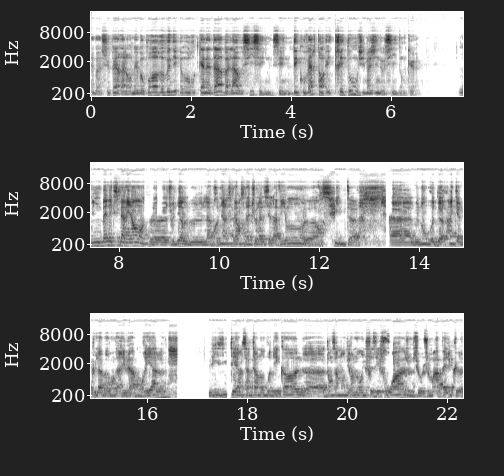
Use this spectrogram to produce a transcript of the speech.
Eh ben, super. Alors, mais bon, pour en revenir au Canada, bah, là aussi, c'est une, une découverte hein, et très tôt, j'imagine aussi. Donc, euh, une belle expérience. Euh, je veux dire, la première expérience naturelle, c'est l'avion. Euh, ensuite, euh, le nombre d'heures incalculable avant d'arriver à Montréal. Visiter un certain nombre d'écoles dans un environnement où il faisait froid. Je me, je me rappelle que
